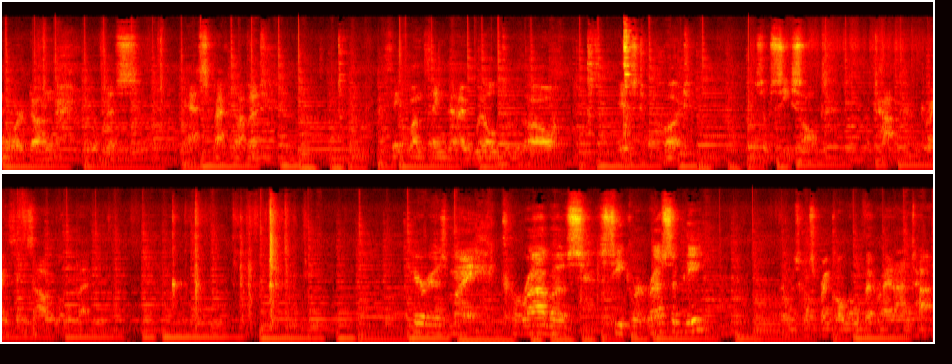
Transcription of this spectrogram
And we're done with this aspect of it. I think one thing that I will do though is to put some sea salt on top and dry things out a little bit. Here is my Carrabba's secret recipe. I'm just going to sprinkle a little bit right on top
